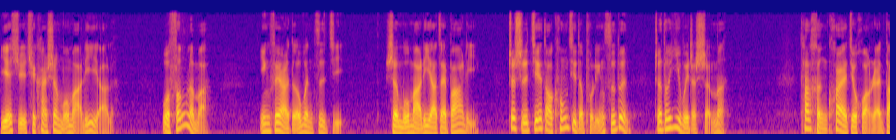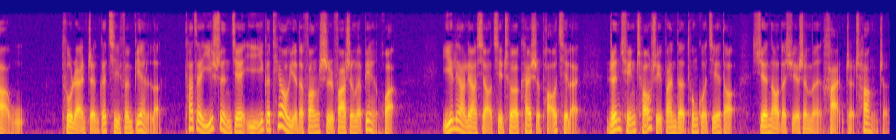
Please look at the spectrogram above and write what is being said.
也许去看圣母玛利亚了。”我疯了吗？英菲尔德问自己。圣母玛利亚在巴黎，这是街道空寂的普林斯顿。这都意味着什么？他很快就恍然大悟。突然，整个气氛变了。他在一瞬间以一个跳跃的方式发生了变化。一辆辆小汽车开始跑起来，人群潮水般的通过街道，喧闹的学生们喊着唱着。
